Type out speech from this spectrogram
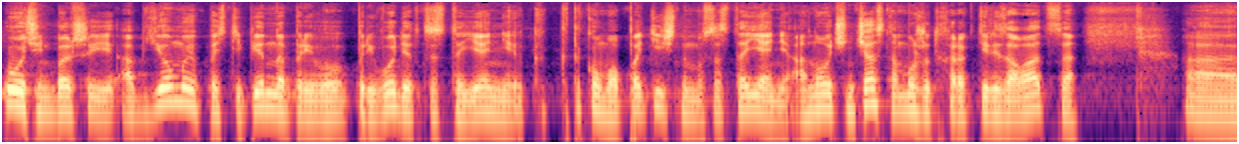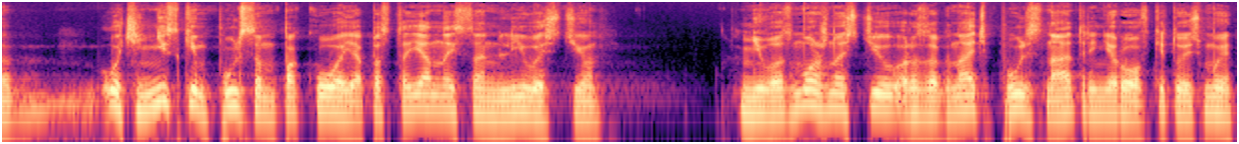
очень большие объемы постепенно приводят к состоянию, к такому апатичному состоянию. Оно очень часто может характеризоваться э, очень низким пульсом покоя, постоянной сонливостью, невозможностью разогнать пульс на тренировке. То есть мы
